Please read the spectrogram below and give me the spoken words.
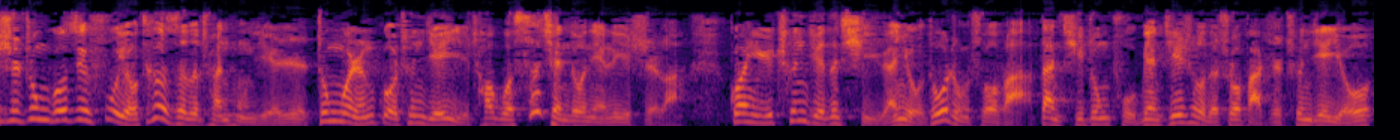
是中国最富有特色的传统节日，中国人过春节已超过四千多年历史了。关于春节的起源有多种说法，但其中普遍接受的说法是春节由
